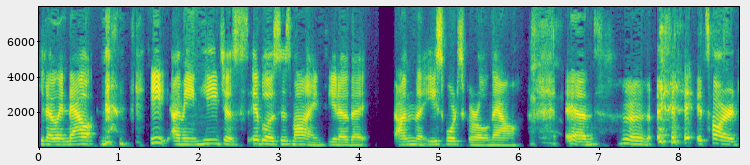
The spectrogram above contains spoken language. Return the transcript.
you know, and now he, I mean, he just it blows his mind, you know, that I'm the esports girl now, and it's hard.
